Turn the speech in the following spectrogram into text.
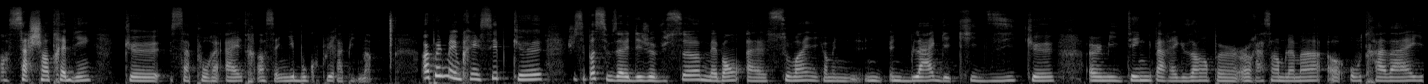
en sachant très bien que ça pourrait être enseigné beaucoup plus rapidement. Un peu le même principe que, je ne sais pas si vous avez déjà vu ça, mais bon, euh, souvent il y a comme une, blague qui dit que un meeting, par exemple, un, rassemblement au travail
